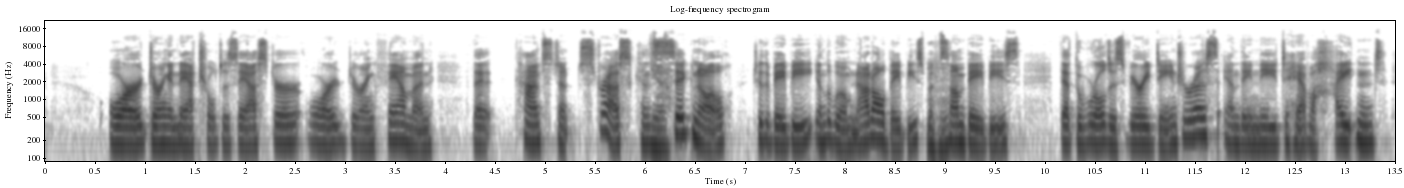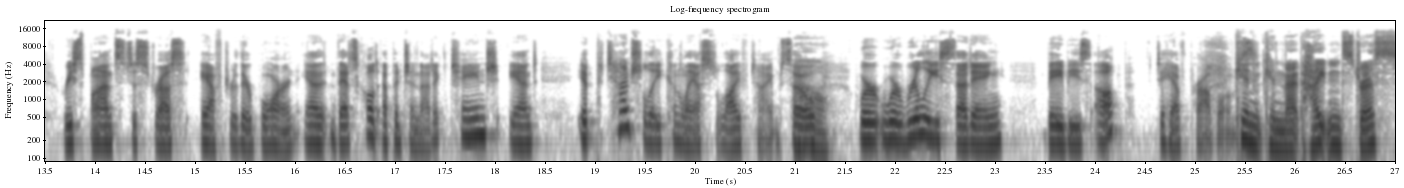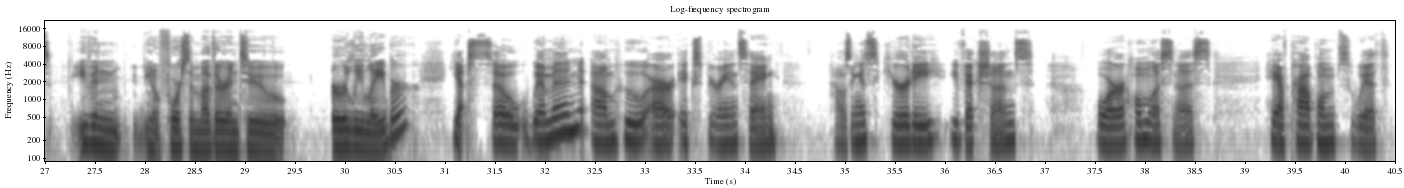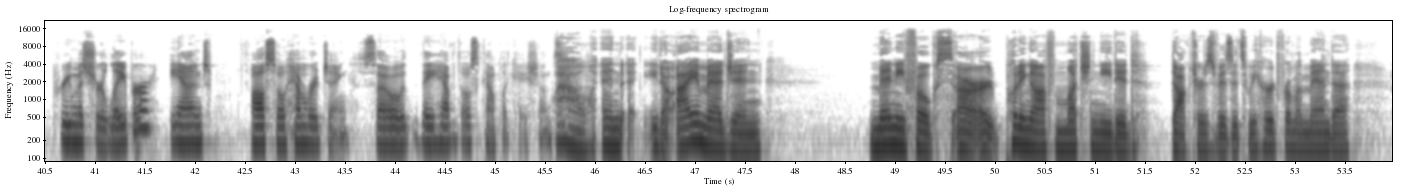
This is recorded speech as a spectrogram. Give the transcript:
or during a natural disaster or during famine. That constant stress can yeah. signal to the baby in the womb, not all babies, but mm-hmm. some babies, that the world is very dangerous and they need to have a heightened response to stress after they're born. And that's called epigenetic change, and it potentially can last a lifetime. So Wow. we're, we're really setting babies up to have problems. Can can that heightened stress even you know force a mother into early labor? Yes. So women um, who are experiencing housing insecurity, evictions, or homelessness have problems with premature labor and also hemorrhaging. So they have those complications. Wow. And, you know, I imagine many folks are putting off much needed doctor's visits. We heard from Amanda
